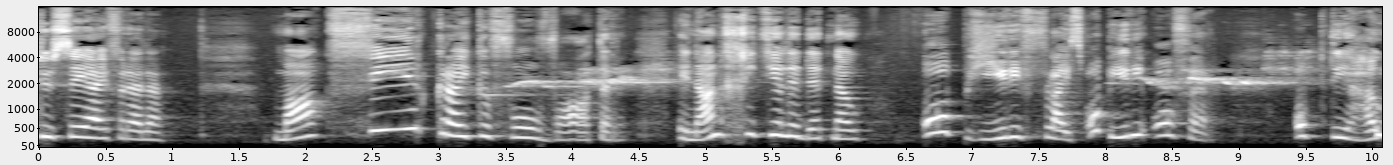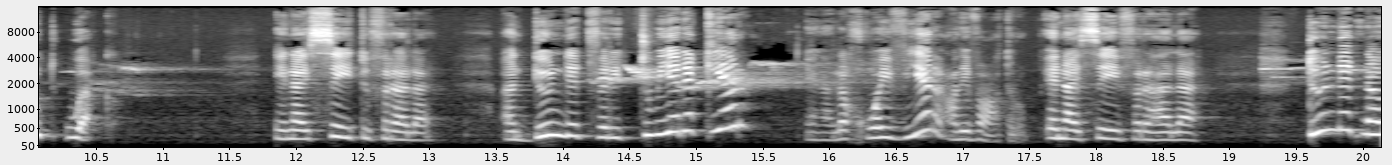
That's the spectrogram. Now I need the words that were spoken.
toe sê hy vir hulle, maak vier kruike vol water, en dan giet julle dit nou op hierdie vlees, op hierdie offer, op die hout ook. En hy sê toe vir hulle, en doen dit vir die tweede keer, en hulle gooi weer al die water op. En hy sê vir hulle, doen dit nou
